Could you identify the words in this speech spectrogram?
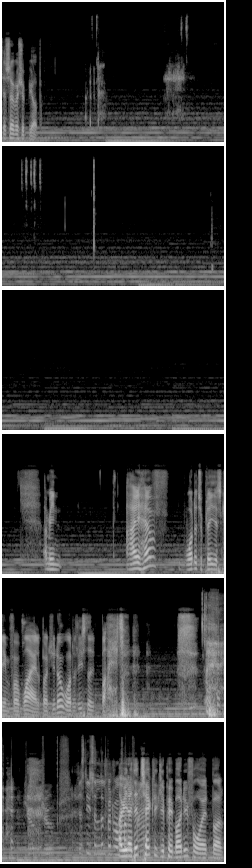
the server should be up. I mean, I have wanted to play this game for a while, but you know what? At least I didn't buy it. true, true. Just needs a little bit more. I mean, I did man. technically pay money for it, but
